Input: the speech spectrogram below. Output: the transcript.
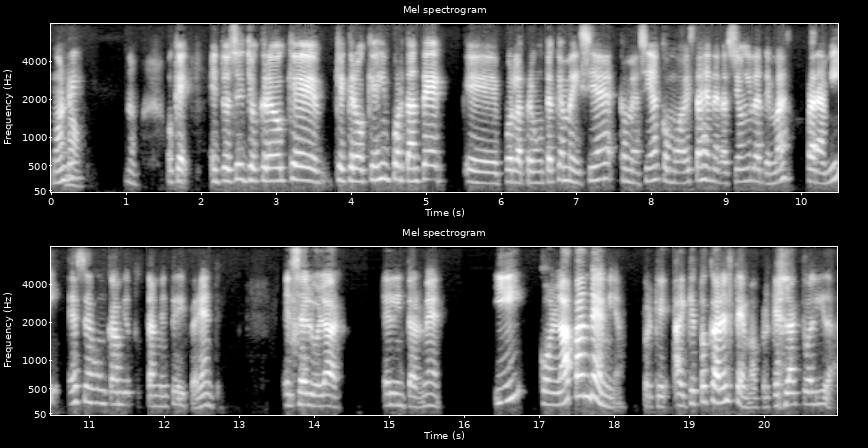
¿Monroy? No. no. Ok, entonces yo creo que, que creo que es importante eh, por la pregunta que me, hice, que me hacían, como esta generación y las demás, para mí ese es un cambio totalmente diferente. El celular, el internet y con la pandemia, porque hay que tocar el tema, porque es la actualidad,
